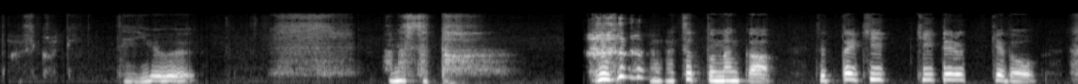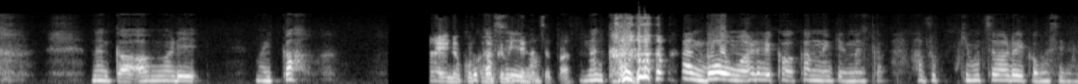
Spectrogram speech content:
確かていう話しちゃった。あちょっとなんか、絶対聞い聞いてるけど、なんかあんまり、まあいいか。愛の告白みたいになっちゃった？なんか、どう思われるかわかんないけど、なんか、はず、気持ち悪いかもしれない。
